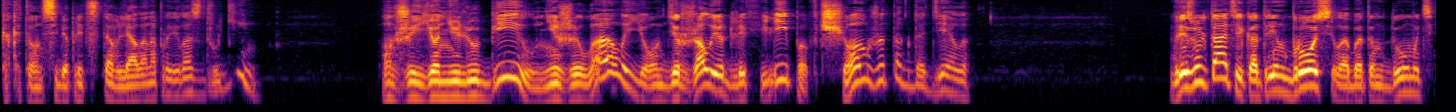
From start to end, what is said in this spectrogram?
как это он себе представлял, она провела с другим. Он же ее не любил, не желал ее, он держал ее для Филиппа. В чем же тогда дело? — в результате Катрин бросила об этом думать,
